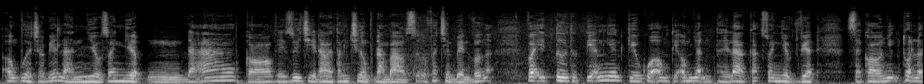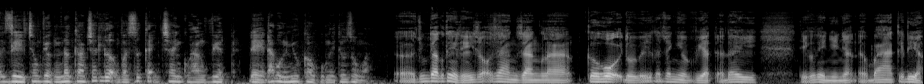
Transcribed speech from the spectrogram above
Ông vừa cho biết là nhiều doanh nghiệp ừ, đã có cái duy trì đang tăng trưởng đảm bảo sự phát triển bền vững. Vậy từ thực tiễn nghiên cứu của ông thì ông nhận thấy là các doanh nghiệp Việt sẽ có những thuận lợi gì trong việc nâng cao chất lượng và sức cạnh tranh của hàng Việt để đáp ứng nhu cầu của người tiêu dùng ạ? Ờ, chúng ta có thể thấy rõ ràng rằng là cơ hội đối với các doanh nghiệp Việt ở đây thì có thể nhìn nhận ở ba cái điểm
